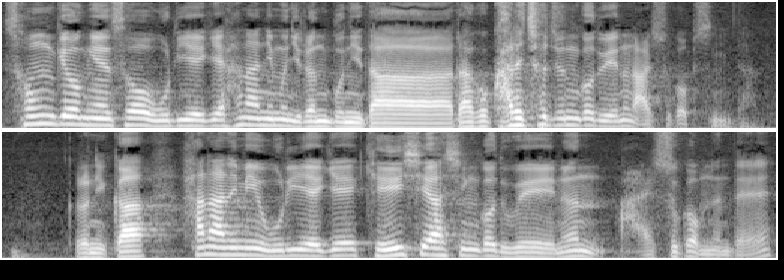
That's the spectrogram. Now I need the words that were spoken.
성경에서 우리에게 하나님은 이런 분이다라고 가르쳐 준 것 외에는 알 수가 없습니다. 그러니까 하나님이 우리에게 계시하신 것 외에는 알 수가 없는데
